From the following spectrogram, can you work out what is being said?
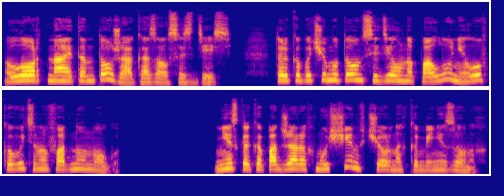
Лорд Найтон тоже оказался здесь, только почему-то он сидел на полу, неловко вытянув одну ногу. Несколько поджарых мужчин в черных комбинезонах.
